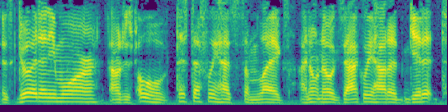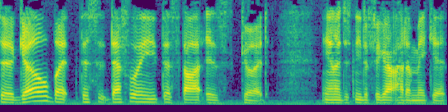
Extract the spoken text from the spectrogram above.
is good anymore. I'll just, oh, this definitely has some legs. I don't know exactly how to get it to go, but this definitely, this thought is good. And I just need to figure out how to make it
